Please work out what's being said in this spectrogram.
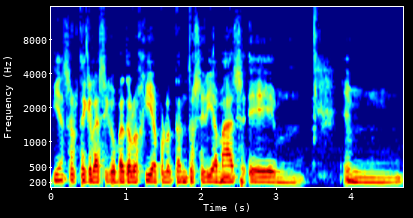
¿Piensa usted que la psicopatología, por lo tanto, sería más, eh, em,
